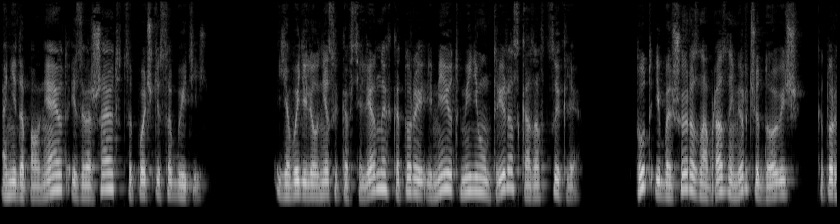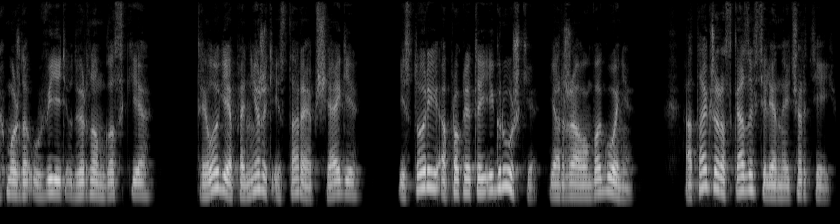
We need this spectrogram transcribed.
Они дополняют и завершают цепочки событий. Я выделил несколько вселенных, которые имеют минимум три рассказа в цикле. Тут и большой разнообразный мир чудовищ, которых можно увидеть в дверном глазке, трилогия про нежить и старые общаги, истории о проклятой игрушке и о ржавом вагоне, а также рассказы вселенной чертей.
